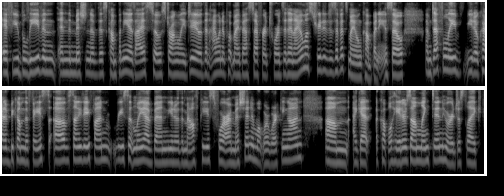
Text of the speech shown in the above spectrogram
if you believe in in the mission of this company as i so strongly do then i want to put my best effort towards it and i almost treat it as if it's my own company. So i'm definitely you know kind of become the face of sunny day fund recently. I've been you know the mouthpiece for our mission and what we're working on. Um, i get a couple haters on linkedin who are just like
